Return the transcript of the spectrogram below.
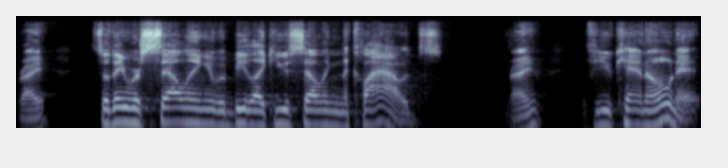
right? So they were selling. It would be like you selling the clouds, right? If you can't own it,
